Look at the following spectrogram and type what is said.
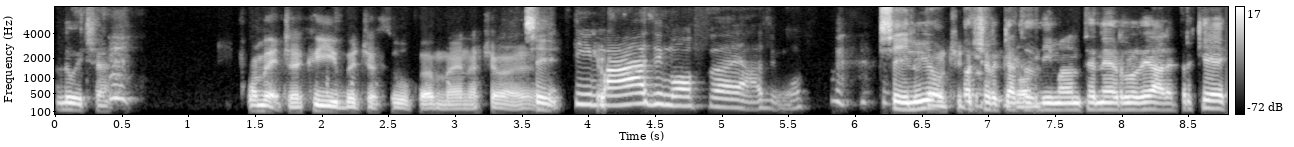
Lui c'è. Vabbè, c'è Kib, c'è Superman. C'è, sì. sì, ma Asimov è Asimov. Sì, lui ho, ho cercato di mantenerlo reale perché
